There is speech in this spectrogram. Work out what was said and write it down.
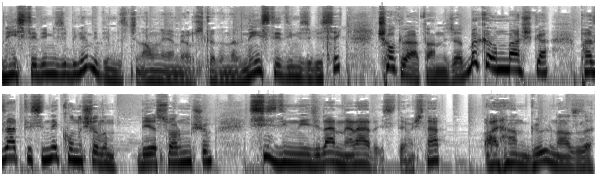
Ne istediğimizi bilemediğimiz için anlayamıyoruz kadınları. Ne istediğimizi bilsek çok rahat anlayacağız. Bakalım başka pazartesi ne konuşalım diye sormuşum. Siz dinleyiciler neler istemişler? Ayhan Gül Nazlı.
